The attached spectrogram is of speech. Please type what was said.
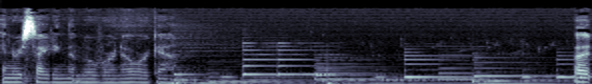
in reciting them over and over again. But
